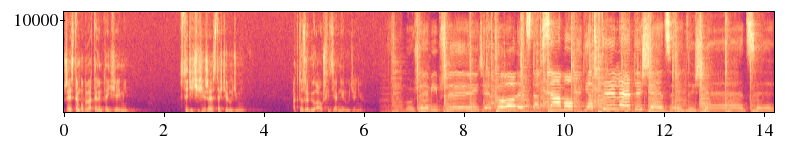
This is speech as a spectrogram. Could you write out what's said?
że jestem obywatelem tej ziemi. Wstydzicie się, że jesteście ludźmi? A kto zrobił Auschwitz, jak nie ludzie, nie? Może mi przyjdzie polec tak samo jak tyle tysięcy, tysięcy.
